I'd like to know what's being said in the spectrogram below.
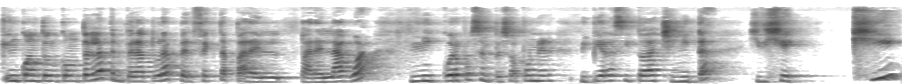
que en cuanto encontré la temperatura perfecta para el, para el agua, mi cuerpo se empezó a poner, mi piel así toda chinita, y dije, ¿qué?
